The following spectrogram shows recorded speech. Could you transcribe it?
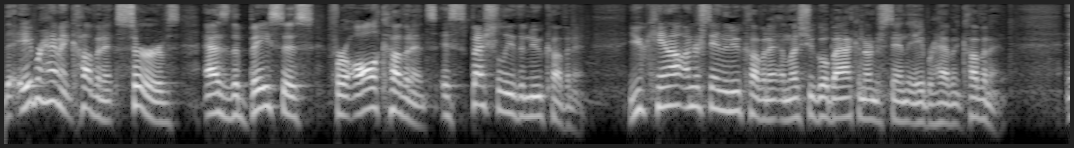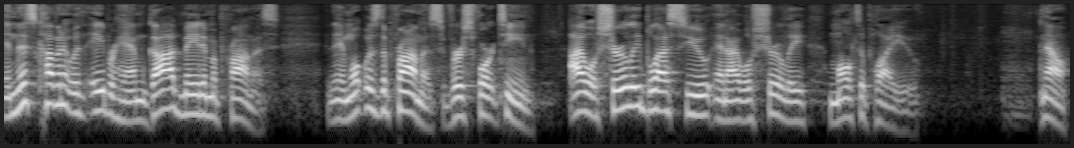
the Abrahamic covenant serves as the basis for all covenants, especially the new covenant. You cannot understand the new covenant unless you go back and understand the Abrahamic covenant. In this covenant with Abraham, God made him a promise. And what was the promise? Verse 14 I will surely bless you and I will surely multiply you. Now,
